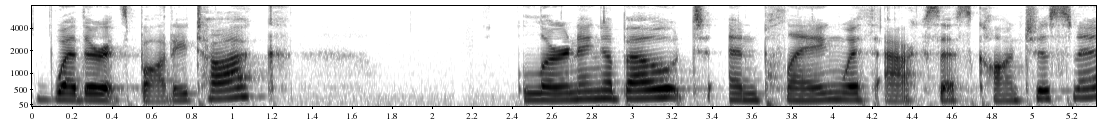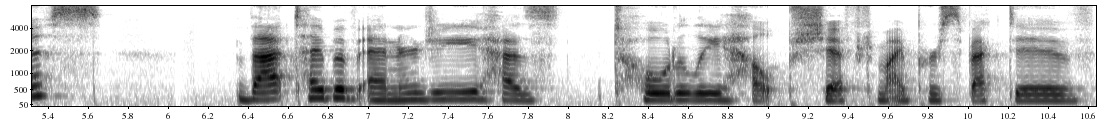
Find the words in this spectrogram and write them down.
Whether it's body talk, learning about and playing with access consciousness, that type of energy has totally helped shift my perspective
